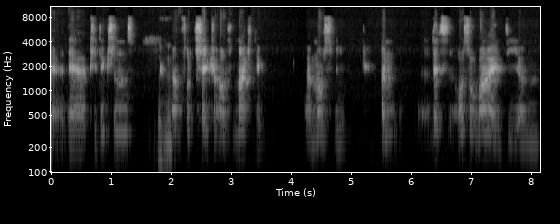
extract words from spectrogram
uh, their predictions, Mhm. uh, for the sake of marketing, uh, mostly, and that's also why the um,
